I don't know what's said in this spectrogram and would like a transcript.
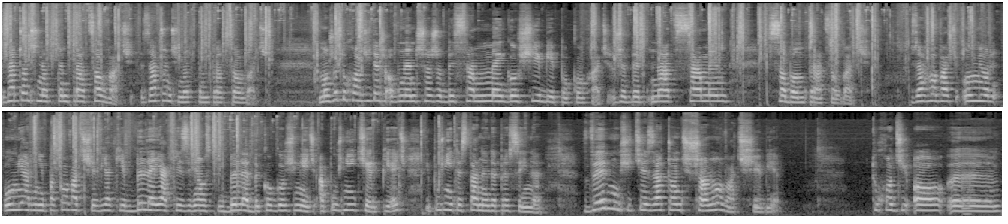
zacząć nad tym pracować, zacząć nad tym pracować. Może tu chodzi też o wnętrze, żeby samego siebie pokochać, żeby nad samym sobą pracować. Zachować umiar, umiar, nie pakować się w jakie byle jakie związki, byle by kogoś mieć, a później cierpieć i później te stany depresyjne. Wy musicie zacząć szanować siebie. Tu chodzi o yy,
